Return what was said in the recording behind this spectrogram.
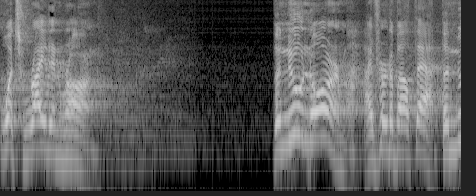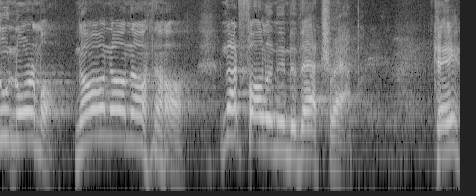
what's right and wrong. The new norm, I've heard about that. The new normal. No, no, no, no. Not falling into that trap. Okay?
